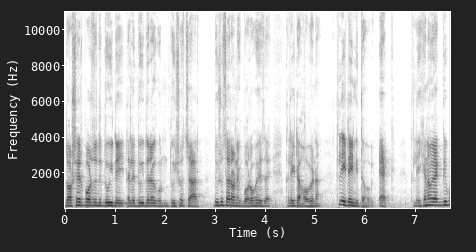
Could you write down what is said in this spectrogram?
দশের পর যদি দুই দেই, তাহলে দুই দ্বারা গুণ দুইশো চার। দুইশো চার অনেক বড় হয়ে যায়, তাহলে এটা হবে না। তাহলে এটাই নিতে হবে। এক। তাহলে এখানেও এক দিব,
